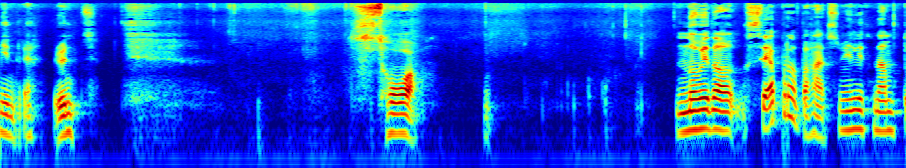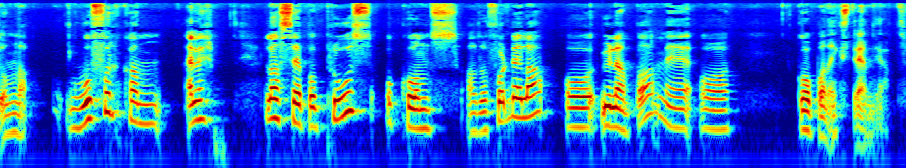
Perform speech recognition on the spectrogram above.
mindre rundt. Så Når vi da ser på dette her, som vi litt nevnte om, da Hvorfor kan Eller la oss se på pros og cons, altså fordeler og ulemper med å gå på en ekstrem diett.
